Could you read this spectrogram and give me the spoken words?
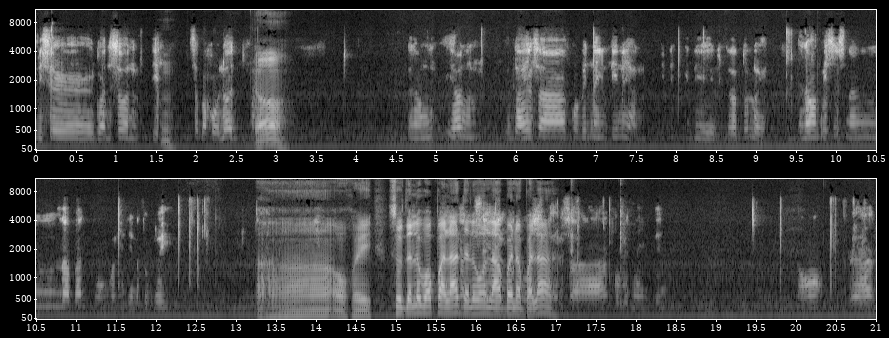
ni Sir Gonson di, Mm. sa Bacolod. Oo. Ang, yun, yun, dahil sa COVID-19 na yan, hindi, hindi natuloy. Dalawang beses ng laban ko, hindi natuloy. Ah, okay. So dalawa pala, dalawang laban na pala. Dahil sa COVID-19. Oo. Kaya,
